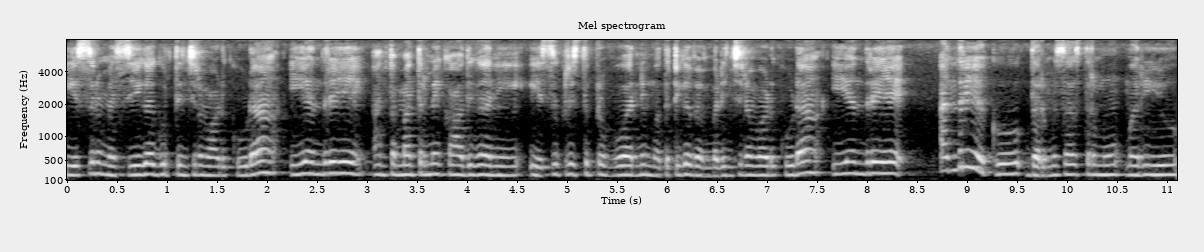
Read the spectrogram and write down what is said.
యేసును మెస్సీగా గుర్తించిన వాడు కూడా ఈ అంద్రయే. అంత మాత్రమే కాదు గాని యేసుక్రీస్తు ప్రభువారిని మొదటిగా వెంబడించిన వాడు కూడా ఈ అంద్రయే. అంద్రియకు ధర్మశాస్త్రము మరియు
